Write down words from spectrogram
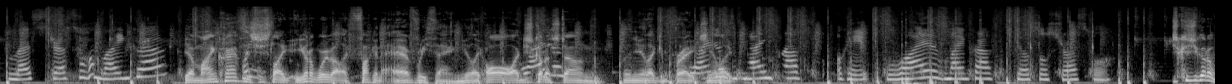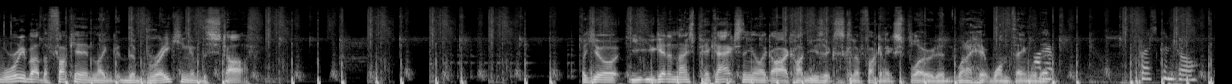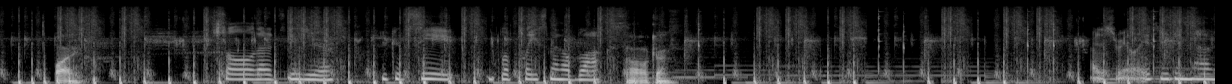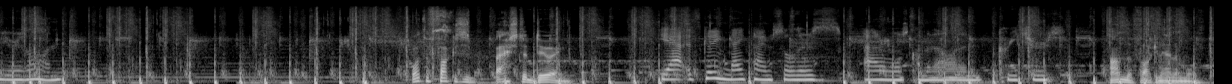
Less stressful Minecraft? Yeah, Minecraft is just like, you gotta worry about like fucking everything. You're like, oh, I just got a stone. And then you're like, it breaks. Why And you're does like, Minecraft... Okay, why does Minecraft feel so stressful? just because you gotta worry about the fucking, like, the breaking of the stuff. Like you're, you, you get a nice pickaxe and you're like, oh, I can't use it 'cause it's gonna fucking explode when I hit one thing with it. press control Why? So that it's easier. You could see the placement of blocks. Oh, okay. I just realized you didn't have yours on. What the fuck is this bastard doing? Yeah, it's getting nighttime, so there's animals coming out and creatures. I'm the fucking animal.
